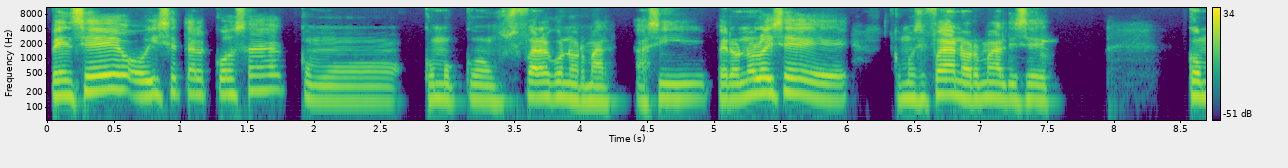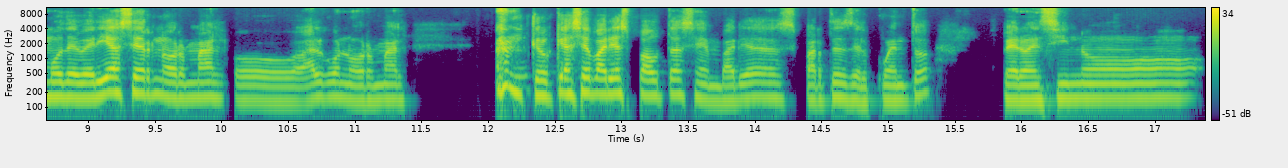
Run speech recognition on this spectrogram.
pensé o hice tal cosa como, como, como si fuera algo normal, así, pero no lo hice como si fuera normal, dice, como debería ser normal o algo normal. Creo que hace varias pautas en varias partes del cuento, pero en sí no,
